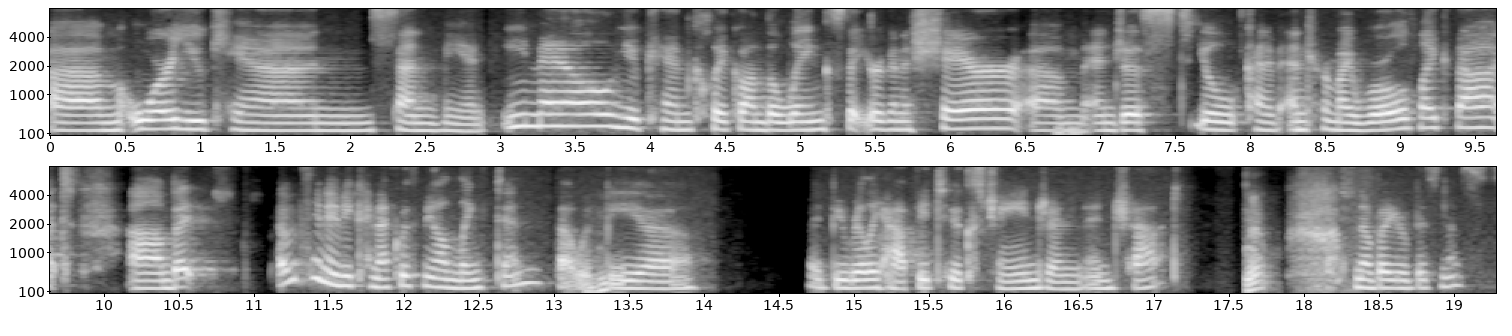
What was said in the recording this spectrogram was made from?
um, or you can send me an email. You can click on the links that you're going to share um, mm-hmm. and just you'll kind of enter my world like that. Um, but I would say maybe connect with me on LinkedIn. That would mm-hmm. be, uh, I'd be really happy to exchange and, and chat. Yeah. To know about your business.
